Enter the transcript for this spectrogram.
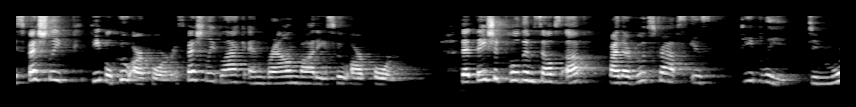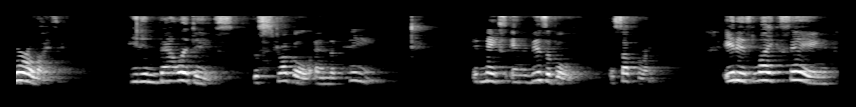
especially people who are poor, especially black and brown bodies who are poor, that they should pull themselves up by their bootstraps is deeply demoralizing. It invalidates the struggle and the pain. It makes invisible the suffering. It is like saying,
